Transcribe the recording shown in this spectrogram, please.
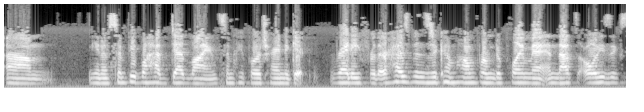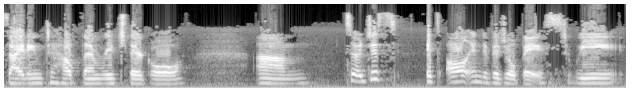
Um, you know, some people have deadlines. Some people are trying to get ready for their husbands to come home from deployment, and that's always exciting to help them reach their goal. Um, so it just it's all individual based. We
